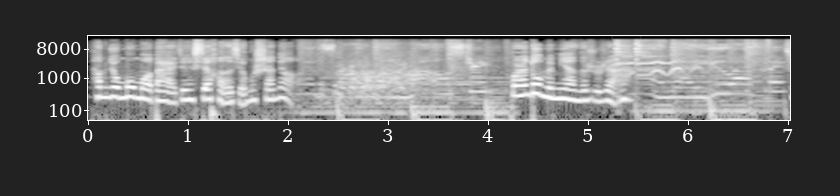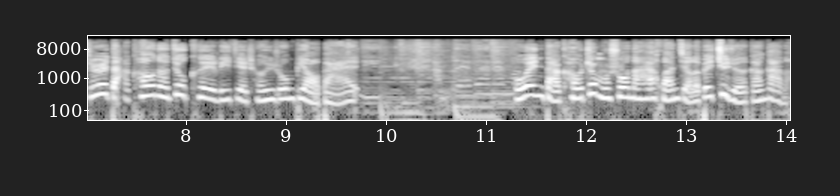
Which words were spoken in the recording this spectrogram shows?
他们就默默把已经写好的节目删掉了，不然多没面子，是不是？其实打 call 呢就可以理解成一种表白，我为你打 call，这么说呢还缓解了被拒绝的尴尬呢。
